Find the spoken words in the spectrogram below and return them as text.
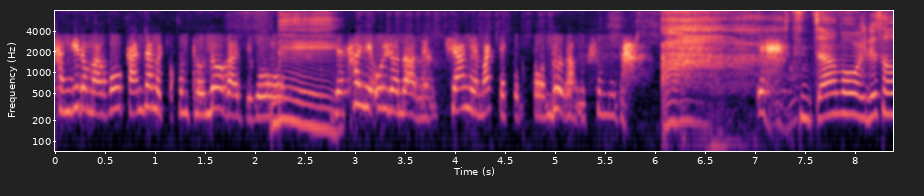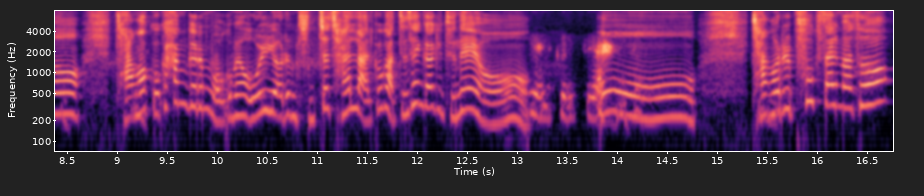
참기름하고 간장을 조금 더 넣어가지고 네. 이제 상에 올려놓으면 취향에 맞게끔 또 넣어가 먹습니다. 아. 예. 진짜 뭐 이래서 장어국 한 그릇 먹으면 올 여름 진짜 잘 날 것 같은 생각이 드네요. 예, 그렇지. 오, 장어를 푹 삶아서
